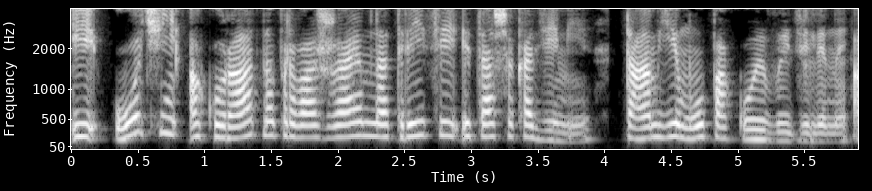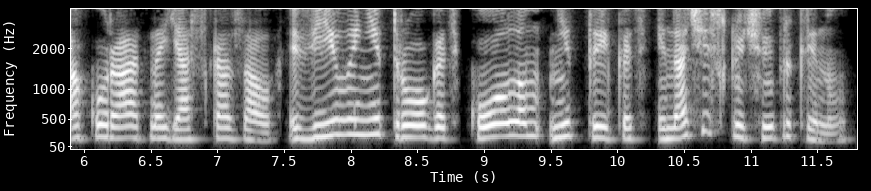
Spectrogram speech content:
и очень аккуратно провожаем на третий этаж Академии. Там ему покои выделены. Аккуратно, я сказал. Вилы не трогать, колом не тыкать, иначе исключу и прокляну.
